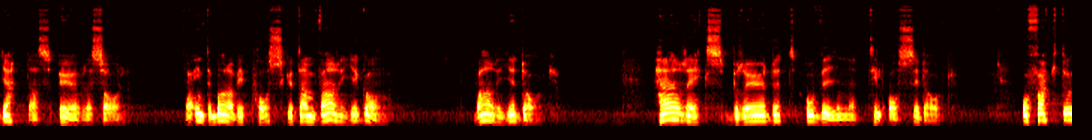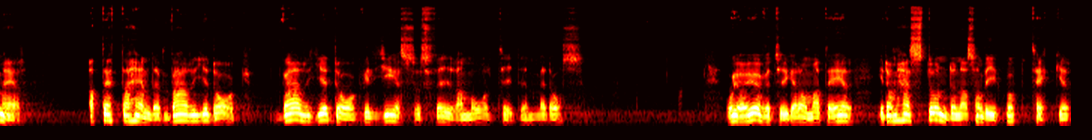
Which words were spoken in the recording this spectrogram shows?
hjärtas övre sal. Ja, inte bara vid påsk utan varje gång. Varje dag. Här räcks brödet och vinet till oss idag. Och faktum är att detta händer varje dag. Varje dag vill Jesus fira måltiden med oss. Och jag är övertygad om att det är i de här stunderna som vi upptäcker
